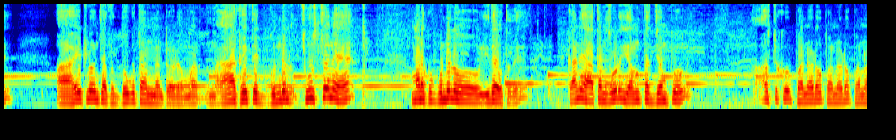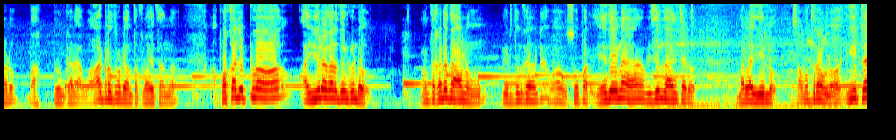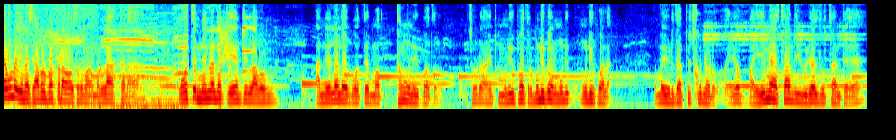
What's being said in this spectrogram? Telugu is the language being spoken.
ఆ హైట్లోంచి అతను దూకుతానని అంటాడు నాకైతే గుండెలు చూస్తేనే మనకు గుండెలు ఇదే అవుతుంది. కానీ అతను చూడు ఎంత జంపు. లాస్ట్కు పన్నాడు పన్నాడు పన్నాడు. బా దుంకాడు ఆ వాటర్ చూడు ఎంత ఫ్లో అవుతుందో. అపోకలిప్ట్లో ఆ హీరో గారు దుంకుండు. అంతకంటే దారుణం. వీడు దుంకాడంటే వావ్ సూపర్. ఏదైనా విజయం సాధించాడు. మళ్ళీ వీళ్ళు. సముద్రంలో ఈ టైంలో ఇలా చేపలు పట్టడం అవసరమా మళ్ళీ అక్కడ పోతే నీళ్ళలోకి ఏంటి లాభం? ఆ నీళ్ళలో పోతే మొత్తం మునిగిపోతారు. చూడు ఇప్పుడు మునిగిపోతారు. మునిగిపోయాను ముని మునిగిపోలే. అమ్మ వీడు తప్పించుకున్నాడు. అయ్యో భయం వేస్తాను ఈ వీడియోలు చూస్తుంటే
